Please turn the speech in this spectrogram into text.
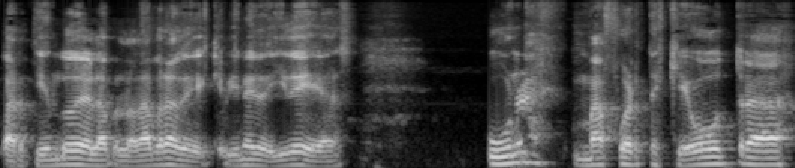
partiendo de la palabra de, que viene de ideas, unas más fuertes que otras,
